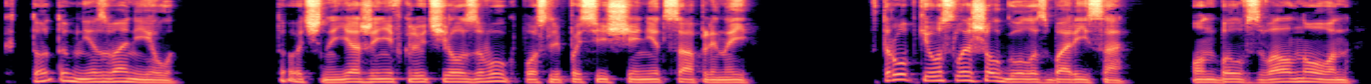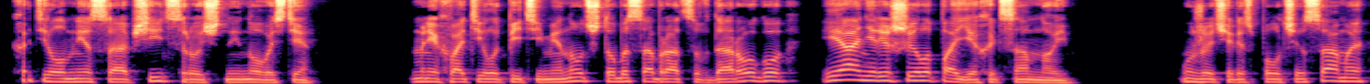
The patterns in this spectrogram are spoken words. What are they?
Кто-то мне звонил. Точно, я же не включил звук после посещения Цаплиной. В трубке услышал голос Бориса. Он был взволнован, хотел мне сообщить срочные новости. Мне хватило пяти минут, чтобы собраться в дорогу, и Аня решила поехать со мной. Уже через полчаса мы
